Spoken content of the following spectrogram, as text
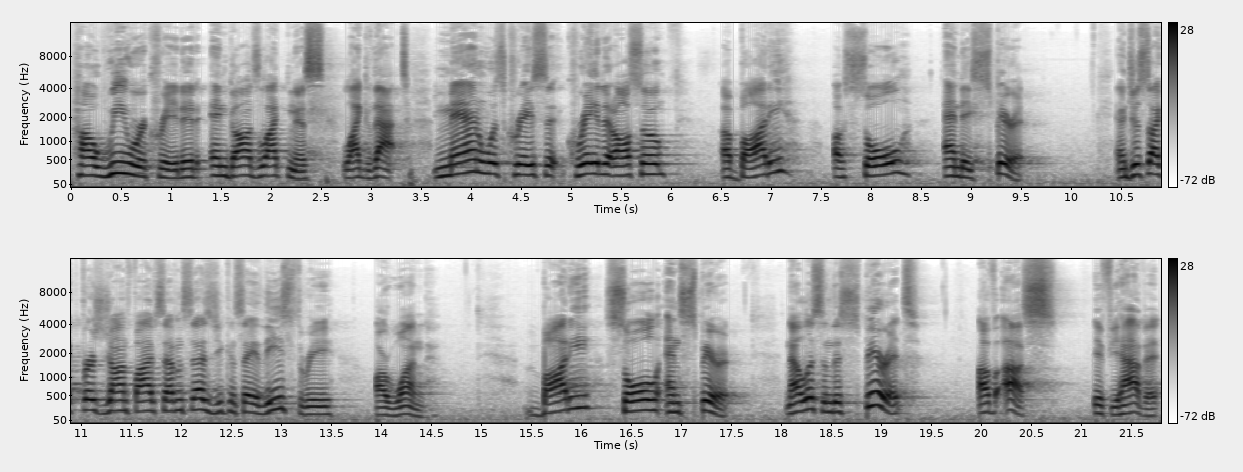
how we were created in God's likeness, like that. Man was created, also a body, a soul, and a spirit. And just like 1 John 5 7 says, you can say these three are one body, soul, and spirit. Now, listen, the spirit of us, if you have it,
